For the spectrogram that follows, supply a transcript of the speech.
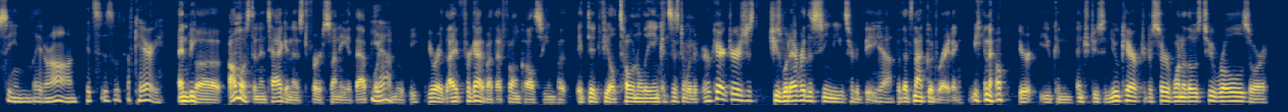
scene later on. It's, it's a tough carry. and be uh, almost an antagonist for Sonny at that point Yeah. in the movie. You're right. I forgot about that phone call scene, but it did feel tonally inconsistent with her. Her character is just she's whatever the scene needs her to be. Yeah. But that's not good writing. You know, you're you can introduce a new character to serve one of those two roles, or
